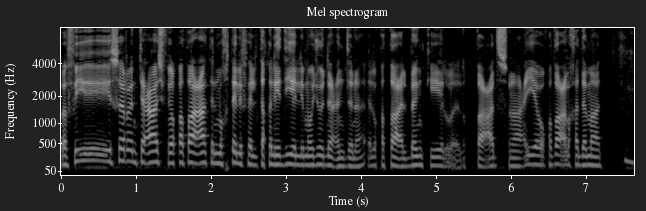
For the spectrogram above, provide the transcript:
ففي يصير انتعاش في القطاعات المختلفة التقليدية اللي موجودة عندنا، القطاع البنكي، القطاعات الصناعية وقطاع الخدمات. مم.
